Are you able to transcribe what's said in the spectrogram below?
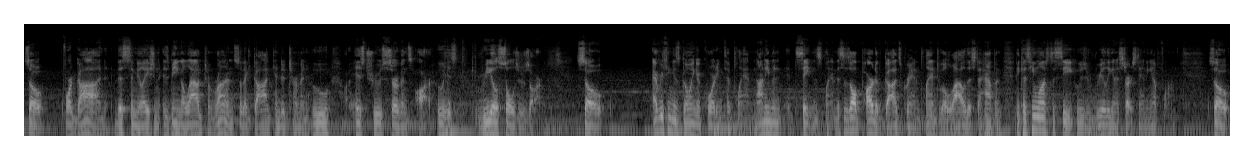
So for God, this simulation is being allowed to run so that God can determine who his true servants are, who his real soldiers are. So everything is going according to plan, not even Satan's plan. This is all part of God's grand plan to allow this to happen because he wants to see who's really going to start standing up for him. So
